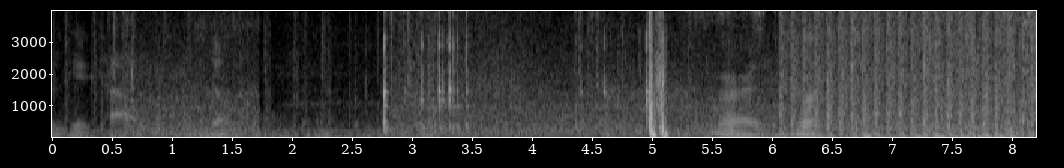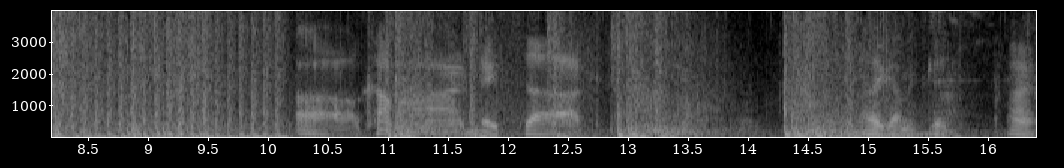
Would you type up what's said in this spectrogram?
Let's get Kyle. Let's go. Alright. Oh, come on. They suck. Oh, they got me. Good. Alright.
